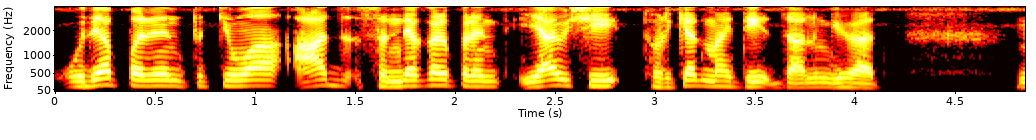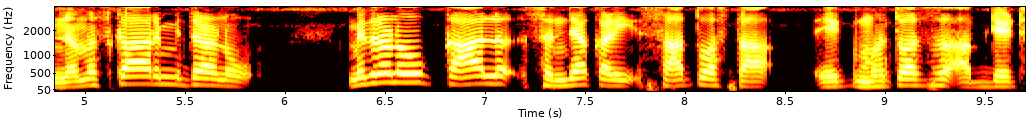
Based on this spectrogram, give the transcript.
उद्यापर्यंत किंवा आज संध्याकाळपर्यंत याविषयी थोडक्यात माहिती जाणून घेऊयात. नमस्कार मित्रांनो. मित्रांनो काल संध्याकाळी सात वाजता एक महत्त्वाचं अपडेट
